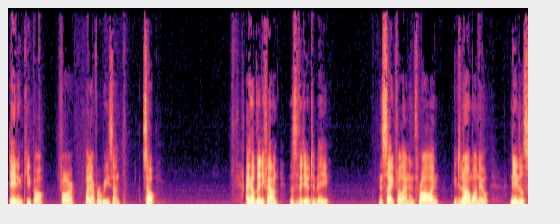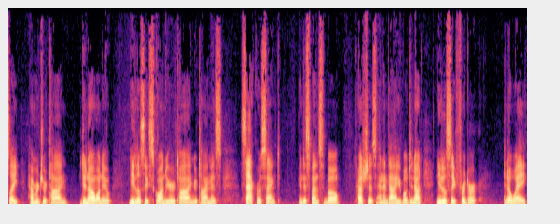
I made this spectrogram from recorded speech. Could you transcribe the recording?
dating people for whatever reason. So, I hope that you found this video to be insightful and enthralling. You do not want to needlessly hemorrhage your time. You do not want to needlessly squander your time. Your time is sacrosanct, indispensable, precious, and invaluable. Do not needlessly fritter it away.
